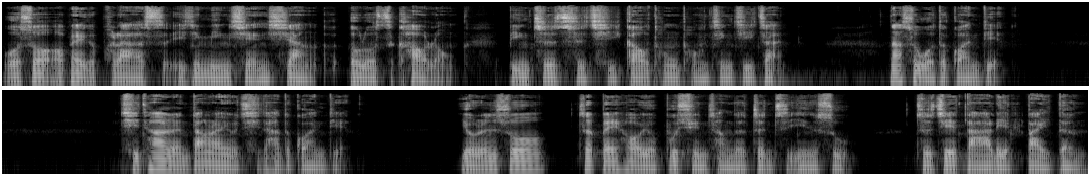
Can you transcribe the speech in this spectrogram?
我说 OPEC Plus 已经明显向俄罗斯靠拢，并支持其高通膨经济战，那是我的观点。其他人当然有其他的观点。有人说，这背后有不寻常的政治因素，直接打脸拜登。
